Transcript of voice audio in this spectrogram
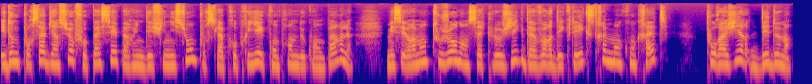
Et donc pour ça, bien sûr, il faut passer par une définition pour se l'approprier et comprendre de quoi on parle. Mais c'est vraiment toujours dans cette logique d'avoir des clés extrêmement concrètes pour agir dès demain.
